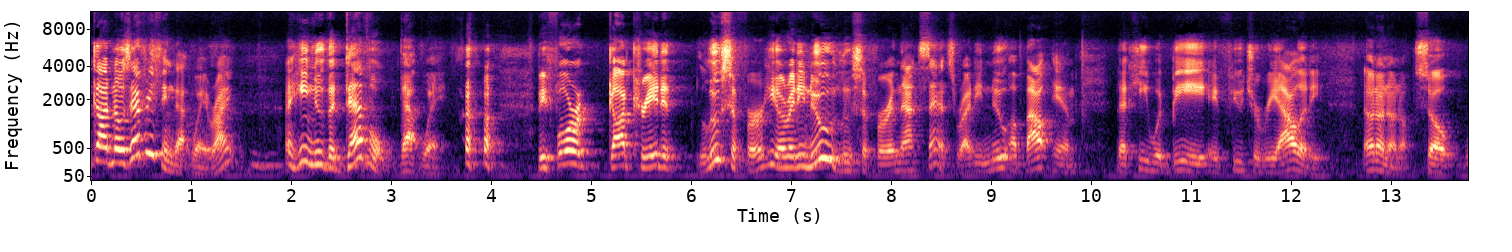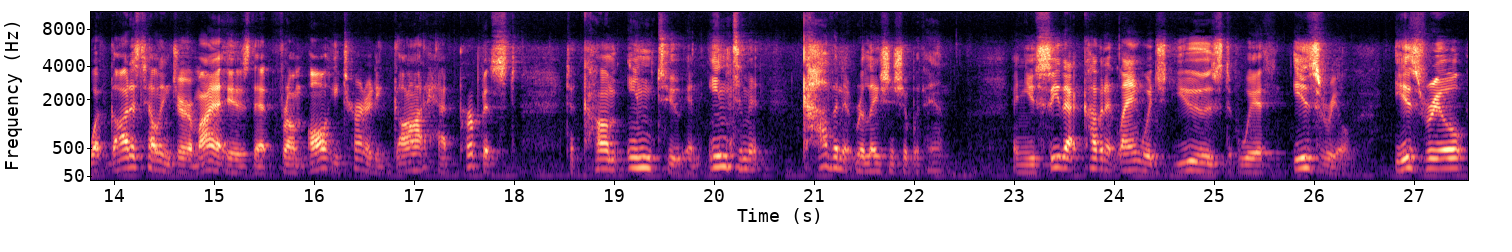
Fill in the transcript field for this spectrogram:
God knows everything that way, right? Mm-hmm. He knew the devil that way. Before God created Lucifer, he already knew Lucifer in that sense, right? He knew about him that he would be a future reality. No, no, no, no. So, what God is telling Jeremiah is that from all eternity, God had purposed to come into an intimate covenant relationship with him. And you see that covenant language used with Israel. Israel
